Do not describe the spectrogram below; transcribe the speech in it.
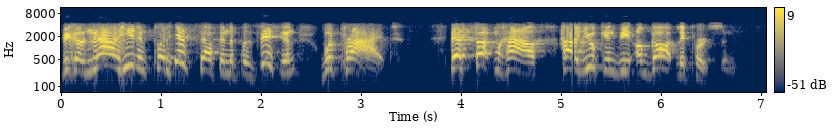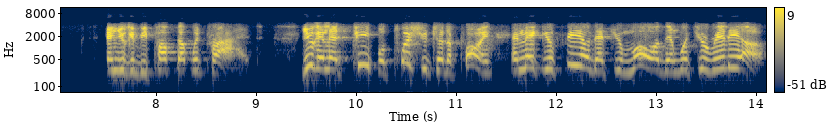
because now he didn't put himself in the position with pride. That's something how, how you can be a godly person and you can be puffed up with pride. You can let people push you to the point and make you feel that you're more than what you really are.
